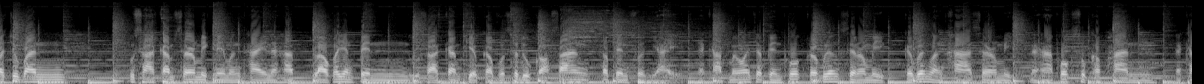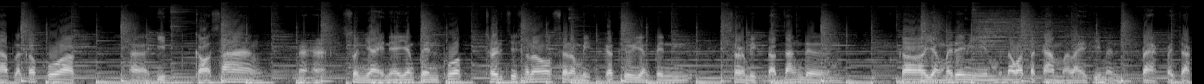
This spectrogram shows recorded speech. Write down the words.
ปัจจุบันอุตสาหกรรมเซรามิกในเมืองไทยนะครับ เราก็ยังเป็น อุตสาหกรรมเกี่ยวกับวัสดุก่อสร้างซะเป็นส่วนใหญ่นะครับไม่ว่าจะเป็นพวกกระเบื้องเซรามิกกระเบื้องหลังคาเซรามิกนะฮะพวกสุขภัณฑ์นะครับแล้วก็พวกอิฐก่อสร้างนะฮะส่วนใหญ่เนี่ยยังเป็นพวก traditional ceramic ก็คือยังเป็นเซรามิกแบบดั้งเดิม ก็ยังไม่ได้มีนวัตกรรมอะไรที่มันแปลกไปจาก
